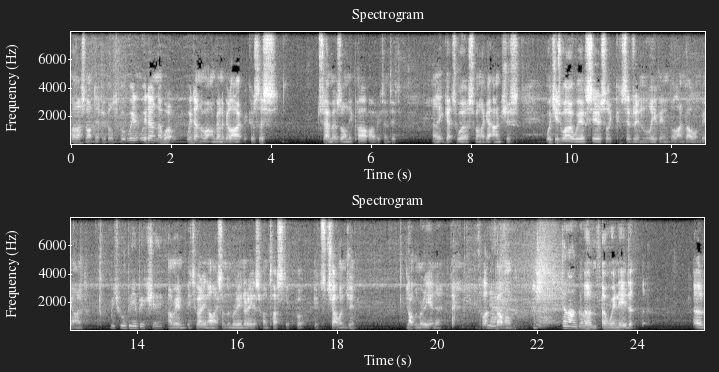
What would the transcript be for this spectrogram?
well, that's not difficult. But we we don't know what we don't know what I'm going to be like because this tremor is only part of it, isn't it? And it gets worse when I get anxious, which is why we're seriously considering leaving the Llangollen behind. Which will be a big shame. I mean, it's very nice and the marina here is fantastic, but it's challenging. Not the marina, the. Llangollen. The Lango. Um, and we need a, a,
